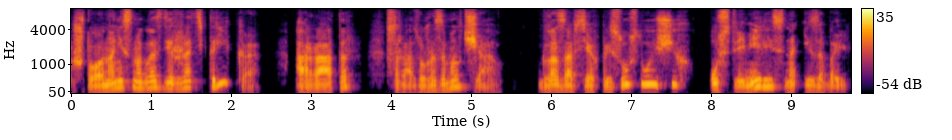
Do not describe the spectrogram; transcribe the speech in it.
что она не смогла сдержать крика. Оратор сразу же замолчал. Глаза всех присутствующих устремились на Изабель.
